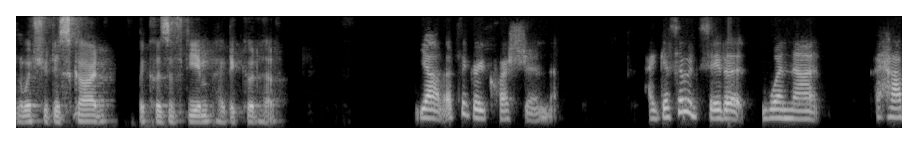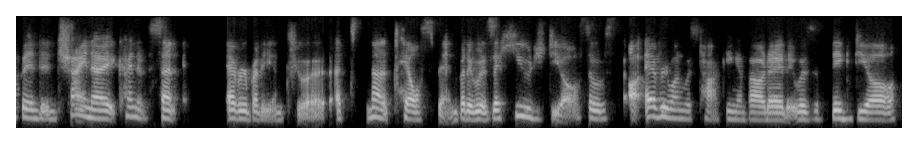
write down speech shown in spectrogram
and which you discard because of the impact it could have? Yeah, that's a great question. I guess I would say that when that happened in China, it kind of sent everybody into a, a not a tailspin, but it was a huge deal. So was, uh, everyone was talking about it. It was a big deal.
